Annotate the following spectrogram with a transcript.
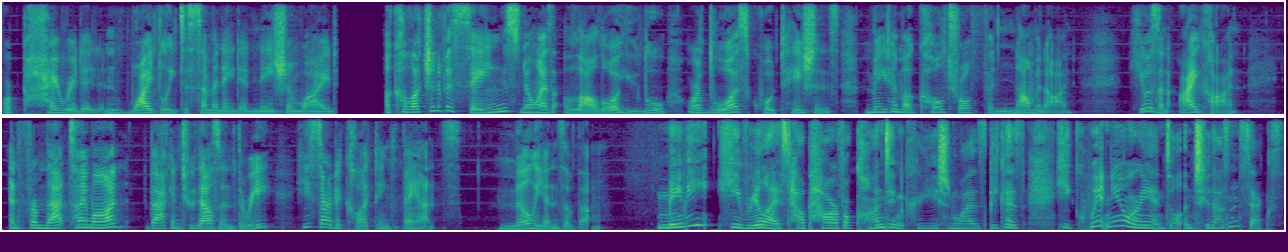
were pirated and widely disseminated nationwide. A collection of his sayings, known as Lao Luo Yu Lu or Luo's quotations, made him a cultural phenomenon. He was an icon. And from that time on, back in 2003, he started collecting fans. Millions of them. Maybe he realized how powerful content creation was because he quit New Oriental in 2006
